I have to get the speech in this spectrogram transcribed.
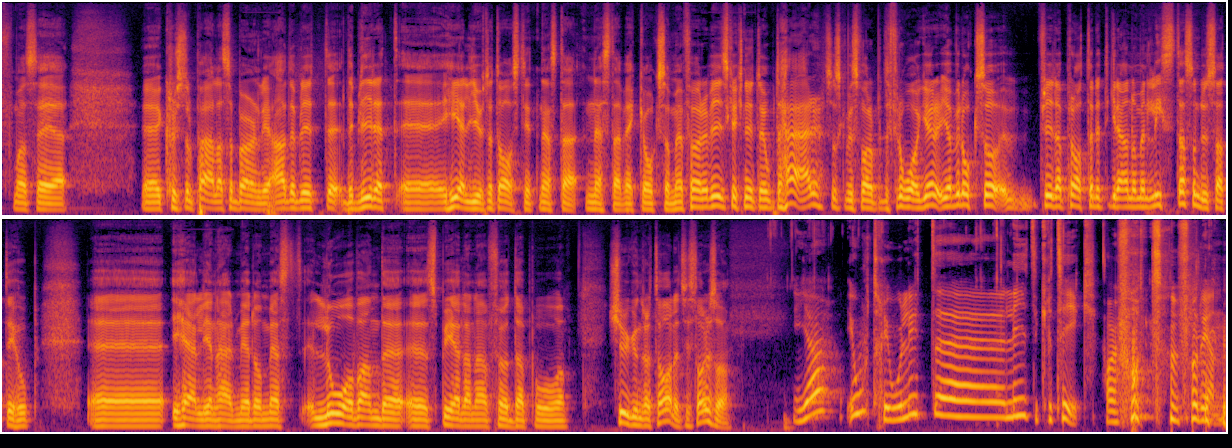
får man säga. Eh, Crystal Palace och Burnley, ja, det blir ett, det blir ett eh, helgjutet avsnitt nästa, nästa vecka också. Men före vi ska knyta ihop det här så ska vi svara på lite frågor. Jag vill också, eh, Frida, prata lite grann om en lista som du satte ihop eh, i helgen här med de mest lovande eh, spelarna födda på 2000-talet, visst var det så? Ja, otroligt eh, lite kritik har jag fått för den.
